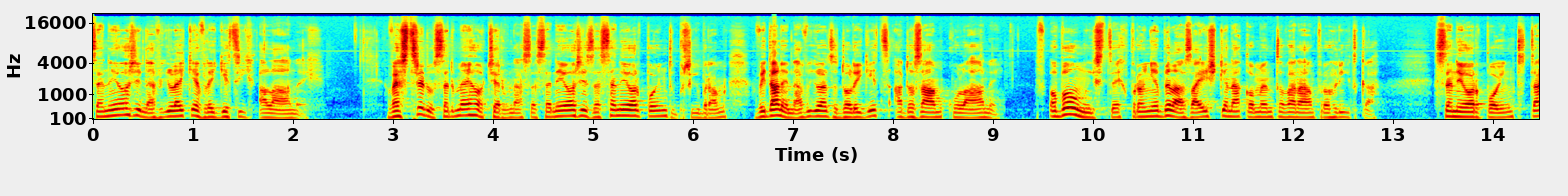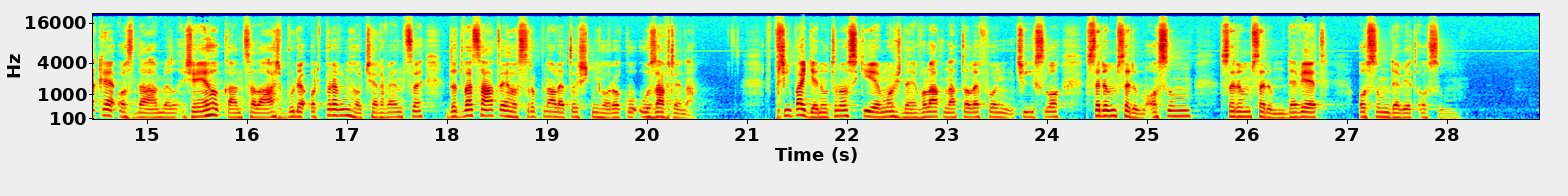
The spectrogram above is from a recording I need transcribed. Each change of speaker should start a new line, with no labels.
Seniori na výletě v Lidicích a Lánech. Ve středu 7. června se seniori ze Senior Pointu Příbram vydali na výlet do Lidic a do zámku Lány. V obou místech pro ně byla zajištěna komentovaná prohlídka. Senior Point také oznámil, že jeho kancelář bude od 1. července do 20. srpna letošního roku uzavřena. V případě nutnosti je možné volat na telefonní číslo 778 779 898.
